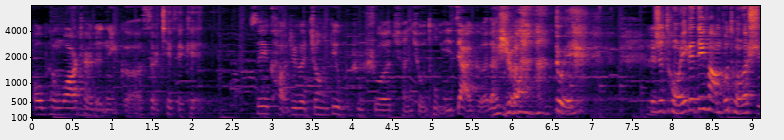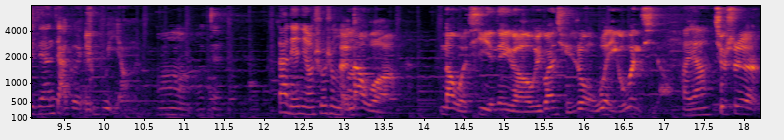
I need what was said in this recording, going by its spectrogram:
open water 的那个 certificate。所以考这个证并不是说全球统一价格的，是吧？对，就是同一个地方不同的时间，价格也是不一样的。嗯，OK。大连，你要说什么哎，？那我那我替那个围观群众问一个问题啊，好呀。就是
